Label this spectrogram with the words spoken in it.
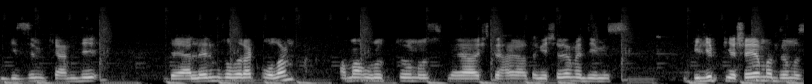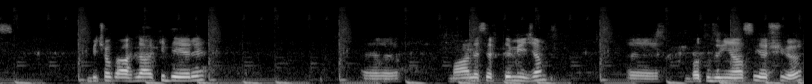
Bizim kendi değerlerimiz olarak olan ama unuttuğumuz veya işte hayata geçiremediğimiz, bilip yaşayamadığımız birçok ahlaki değeri e, maalesef demeyeceğim e, Batı dünyası yaşıyor.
